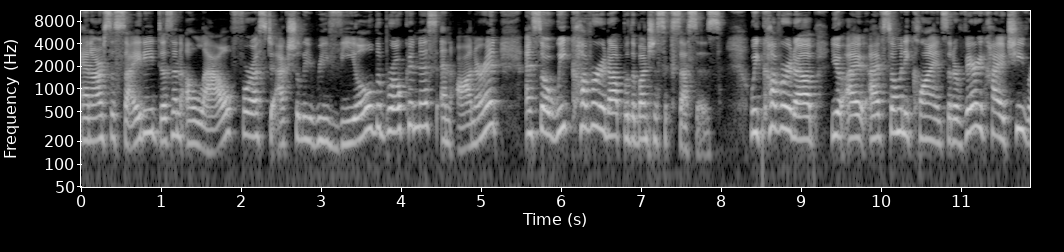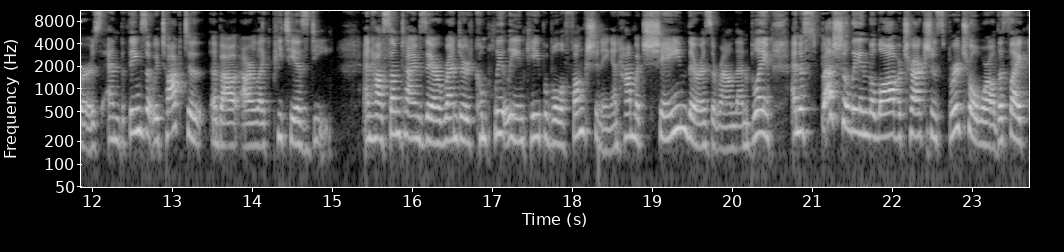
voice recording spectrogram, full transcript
and our society doesn't allow for us to actually reveal the brokenness and honor it. And so we cover it up with a bunch of successes. We cover it up. You know, I, I have so many clients that are very high achievers, and the things that we talk to about are like PTSD and how sometimes they are rendered completely incapable of functioning and how much shame there is around that and blame. And especially in the law of attraction spiritual world, it's like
